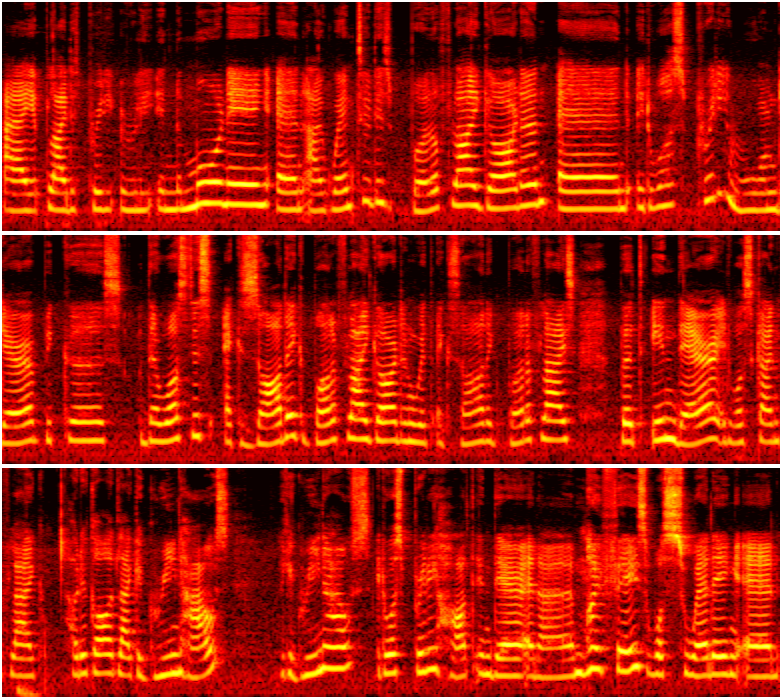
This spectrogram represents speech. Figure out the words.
I applied it pretty early in the morning and I went to this butterfly garden and it was pretty warm there because there was this exotic butterfly garden with exotic butterflies but in there it was kind of like how do you call it like a greenhouse like a greenhouse. It was pretty hot in there and uh, my face was sweating and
